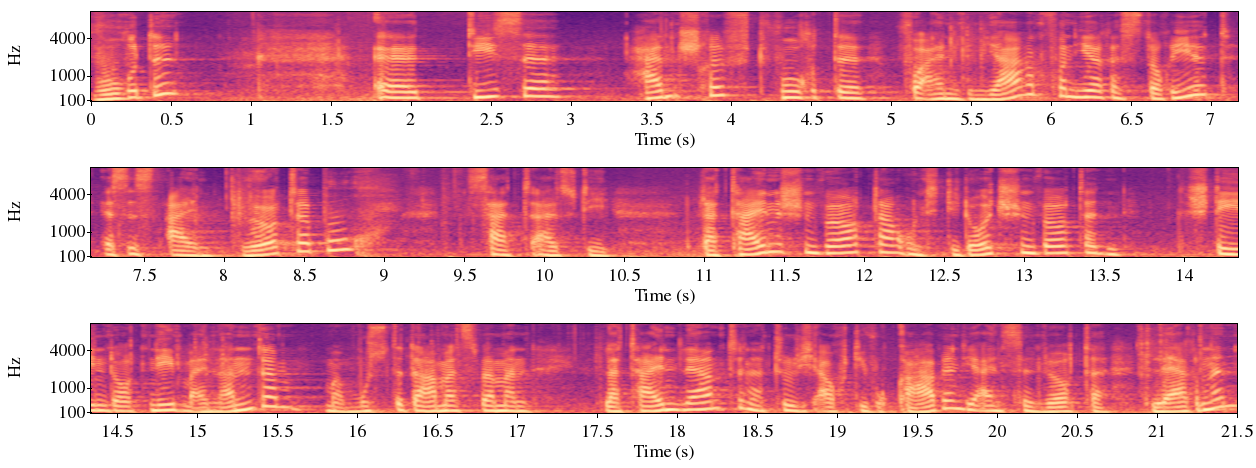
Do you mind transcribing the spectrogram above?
wurde. Äh, diese Handschrift wurde vor einigen Jahren von ihr restauriert. Es ist ein Wörterbuch. Es hat also die lateinischen Wörter und die deutschen Wörter stehen dort nebeneinander. Man musste damals, wenn man Latein lernte, natürlich auch die Vokabeln, die einzelnen Wörter lernen.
